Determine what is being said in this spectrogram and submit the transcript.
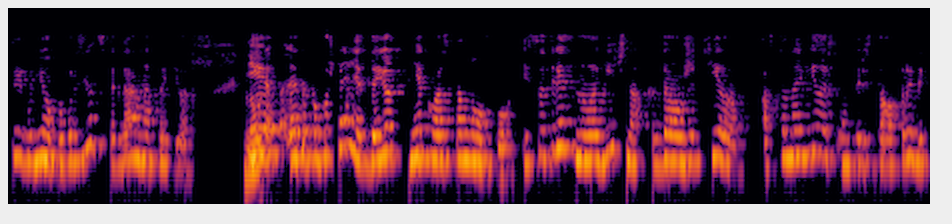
ты в нее погрузился, тогда она пойдет. Ну... И это погружение дает некую остановку. И, соответственно, логично, когда уже тело остановилось, он перестал прыгать,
